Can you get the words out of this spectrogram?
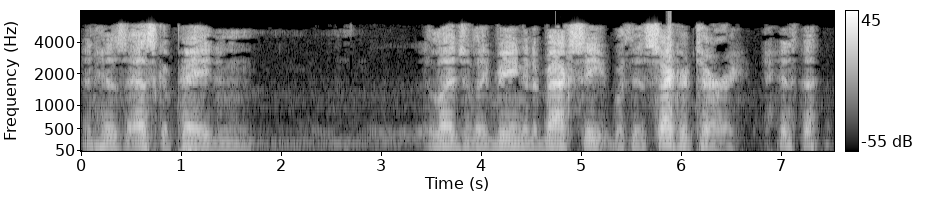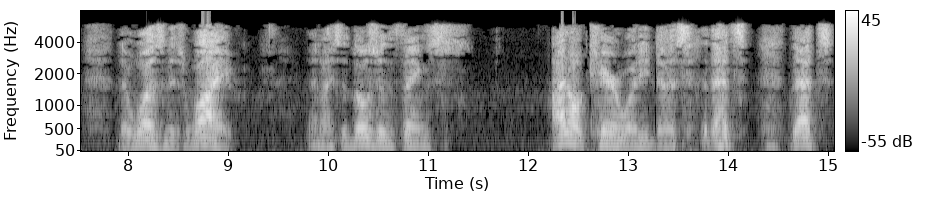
and his escapade and allegedly being in the back seat with his secretary. that wasn't his wife. And I said, those are the things, I don't care what he does. that's, that's,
